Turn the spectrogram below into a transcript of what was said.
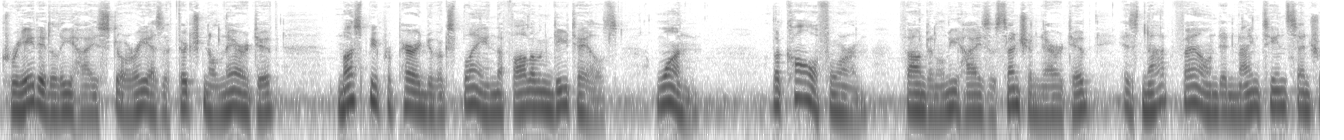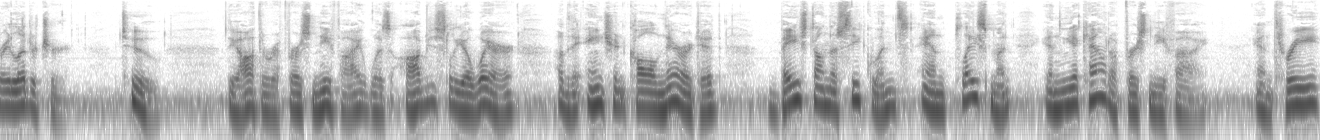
created Lehi's story as a fictional narrative must be prepared to explain the following details. 1. The call form found in Lehi's ascension narrative is not found in 19th century literature. 2. The author of 1st Nephi was obviously aware of the ancient call narrative based on the sequence and placement in the account of 1st Nephi. And 3.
